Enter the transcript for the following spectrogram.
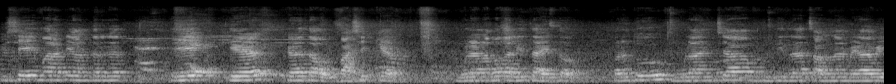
विषय मराठी अंतर्गत एक खेळ खेळत आहोत भाषिक खेळ. मुलांना बघा लिहिता येतं. परंतु मुलांच्या बुद्धीला चालना मिळावी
